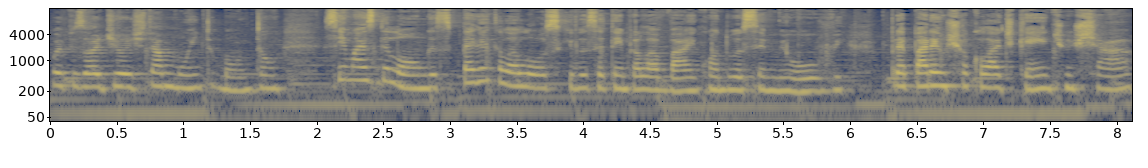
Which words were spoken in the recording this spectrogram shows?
O episódio de hoje está muito bom, então, sem mais delongas, pega aquela louça que você tem para lavar enquanto você me ouve, prepare um chocolate quente, um chá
